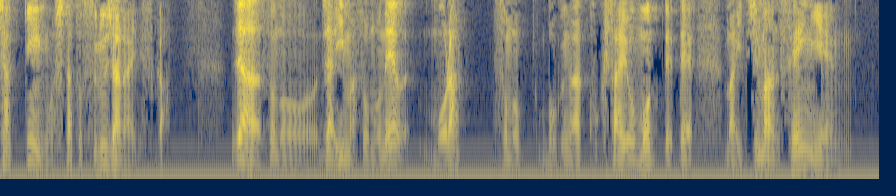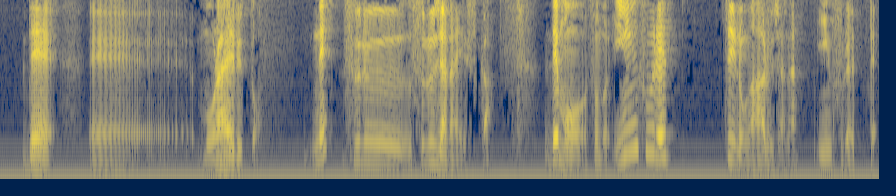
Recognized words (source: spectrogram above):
借金をしたとするじゃないですか。じゃあ、その、じゃあ今そのね、もら、その、僕が国債を持ってて、まあ1万1000円で、えー、もらえると。ね、する、するじゃないですか。でも、そのインフレっていうのがあるじゃない？インフレって。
